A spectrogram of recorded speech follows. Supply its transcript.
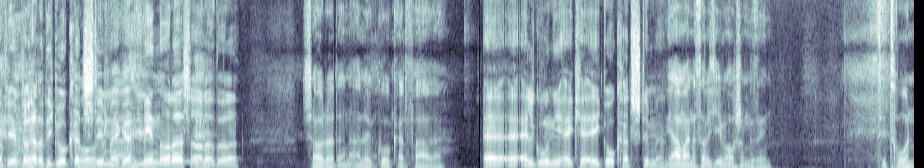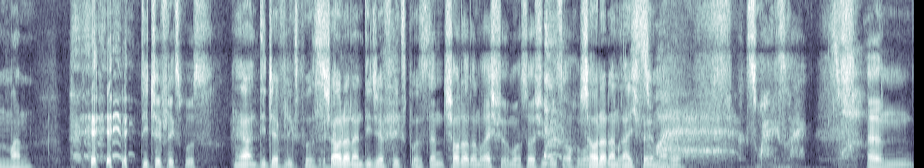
Auf jeden Fall hat er die Go-Kart-Stimme, Go-Kart. gell? Min, oder? Shoutout, oder? Shoutout an alle Go-Kart-Fahrer. Äh, äh, El Guni, a.k.a. Go-Kart-Stimme. Ja, Mann, das habe ich eben auch schon gesehen. Zitronenmann. DJ Flixbus. Ja, DJ Flixbus. Shoutout an DJ Flixbus. Dann Shoutout an Reich für immer. Soll ich übrigens auch immer Shoutout an Reich für Swag. immer. Swag, swag. Ähm,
